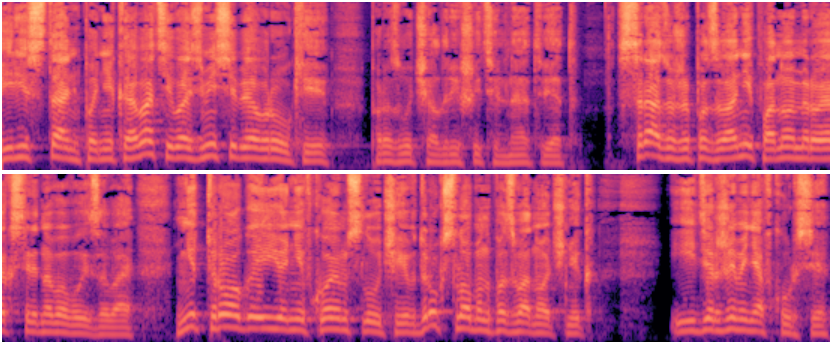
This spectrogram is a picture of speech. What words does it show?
«Перестань паниковать и возьми себя в руки», — прозвучал решительный ответ. «Сразу же позвони по номеру экстренного вызова. Не трогай ее ни в коем случае. Вдруг сломан позвоночник. И держи меня в курсе.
